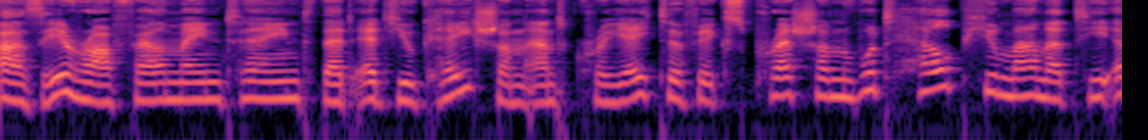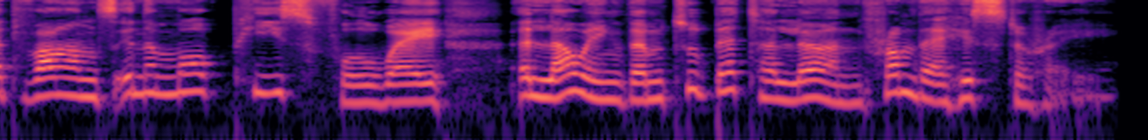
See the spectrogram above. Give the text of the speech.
Aziraphale maintained that education and creative expression would help humanity advance in a more peaceful way, allowing them to better learn from their history.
